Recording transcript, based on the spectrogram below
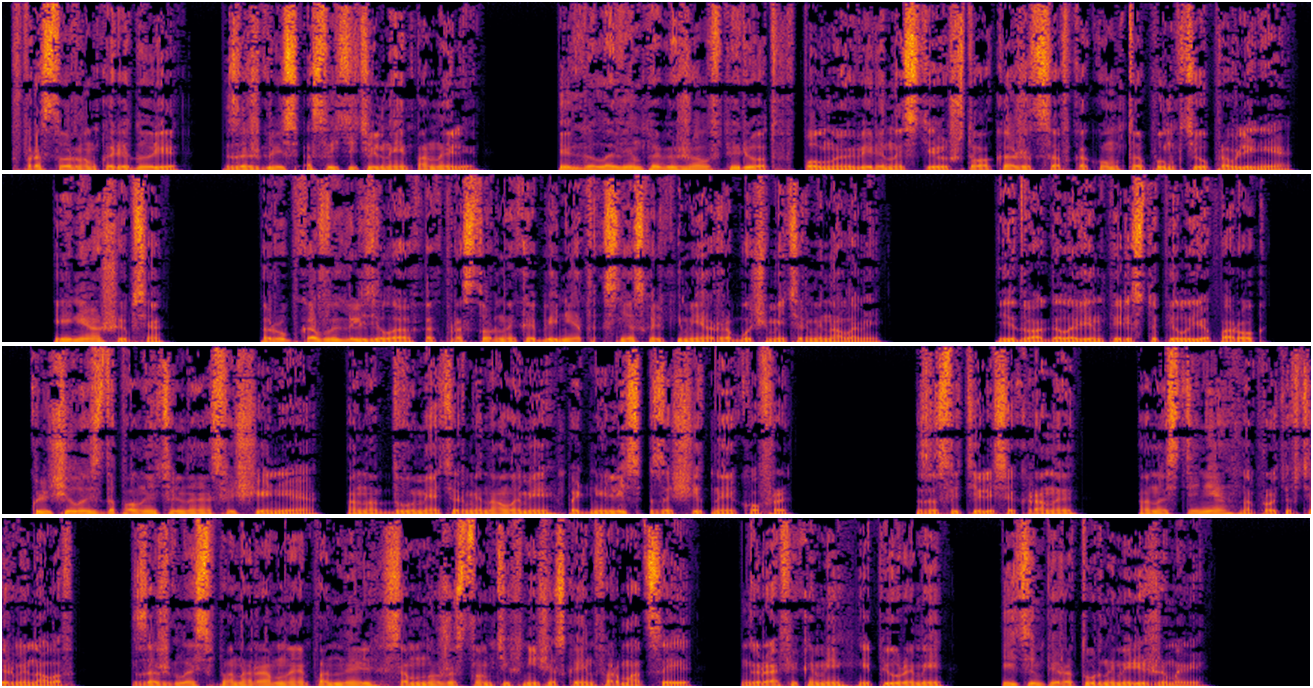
В просторном коридоре зажглись осветительные панели, и Головин побежал вперед в полной уверенности, что окажется в каком-то пункте управления. И не ошибся. Рубка выглядела как просторный кабинет с несколькими рабочими терминалами. Едва Головин переступил ее порог, включилось дополнительное освещение, а над двумя терминалами поднялись защитные кофры. Засветились экраны, а на стене, напротив терминалов, зажглась панорамная панель со множеством технической информации, графиками, эпюрами и температурными режимами.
